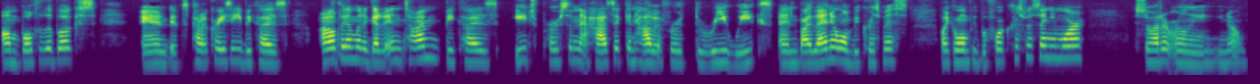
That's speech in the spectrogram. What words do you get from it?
on both of the books. And it's kind of crazy because I don't think I'm gonna get it in time because each person that has it can have it for three weeks, and by then it won't be Christmas. Like it won't be before Christmas anymore. So I don't really, you know,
